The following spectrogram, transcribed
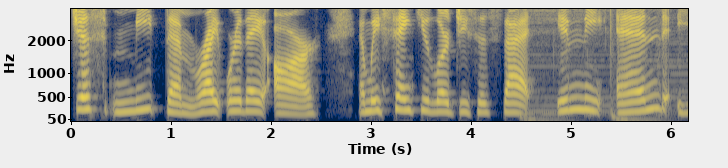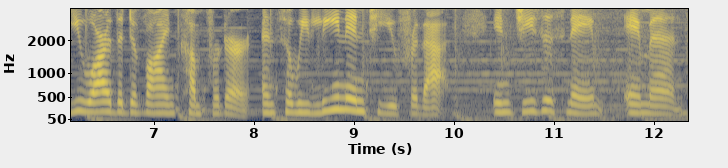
just meet them right where they are. And we thank you, Lord Jesus, that in the end, you are the divine comforter. And so we lean into you for that. In Jesus' name, amen.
